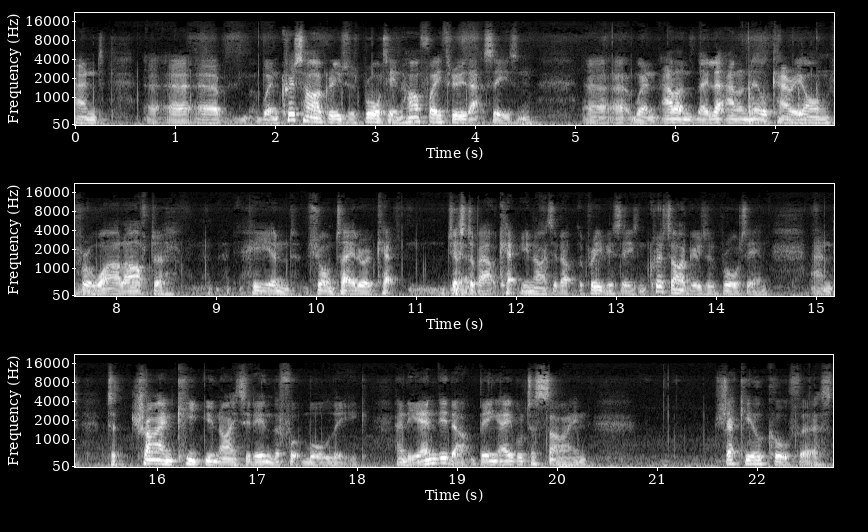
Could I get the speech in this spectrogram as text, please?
And uh, uh, uh, when Chris Hargreaves was brought in halfway through that season, when Alan they let Alan Knill carry on for a while after he and Sean Taylor had kept just Yeah. about kept United up the previous season, Chris Hargreaves was brought in and to try and keep United in the football league, and he ended up being able to sign Shaquille Coulthirst,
